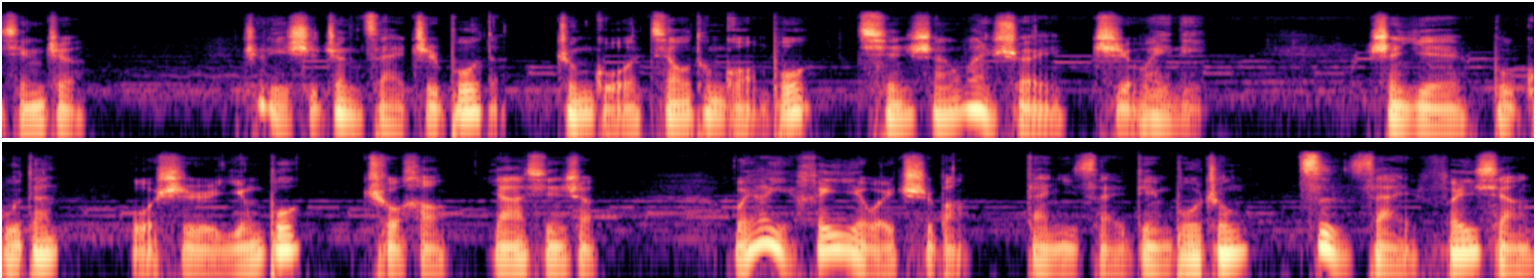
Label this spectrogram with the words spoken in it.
行者，这里是正在直播的中国交通广播，千山万水只为你，深夜不孤单。我是迎波，绰号鸭先生。我要以黑夜为翅膀，带你在电波中自在飞翔。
